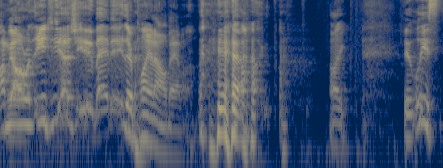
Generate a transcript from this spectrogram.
I'm going with ETSU, baby." They're playing Alabama. Yeah. like, at least,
